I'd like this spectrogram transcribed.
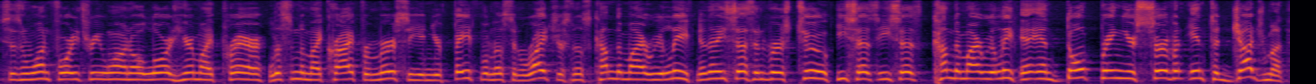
He says in 143, 1, O Lord, hear my prayer. Listen to my cry for mercy. In your faithfulness and righteousness, come to my relief. And then he says in verse 2, he says, he says, come to my relief. and, and don't bring your servant into judgment.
